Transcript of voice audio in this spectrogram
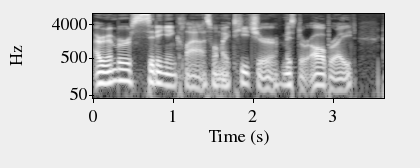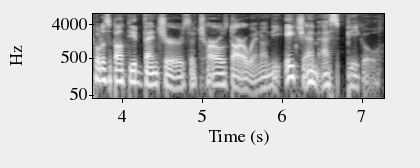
I remember sitting in class while my teacher, Mr. Albright, told us about the adventures of Charles Darwin on the HMS Beagle,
